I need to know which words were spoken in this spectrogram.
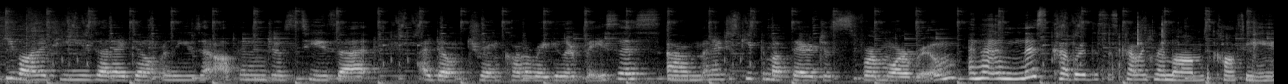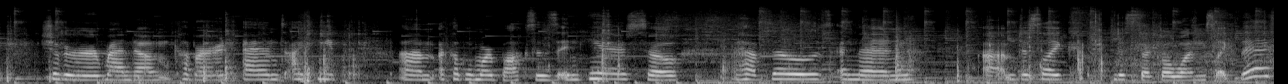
Teavana teas that I don't really use that often and just teas that I don't drink on a regular basis. Um, and I just keep them up there just for more room. And then in this cupboard, this is kind of like my mom's coffee sugar random cupboard. And I keep um, a couple more boxes in here. So I have those and then um, just like the circle ones like this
